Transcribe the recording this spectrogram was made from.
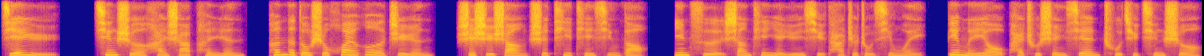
结语：青蛇含沙喷人。喷的都是坏恶之人，事实上是替天行道，因此上天也允许他这种行为，并没有派出神仙除去青蛇。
